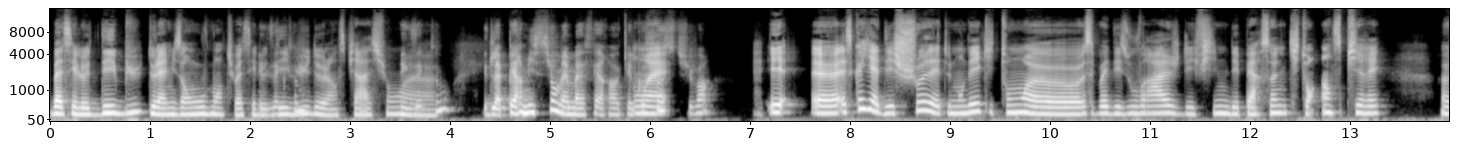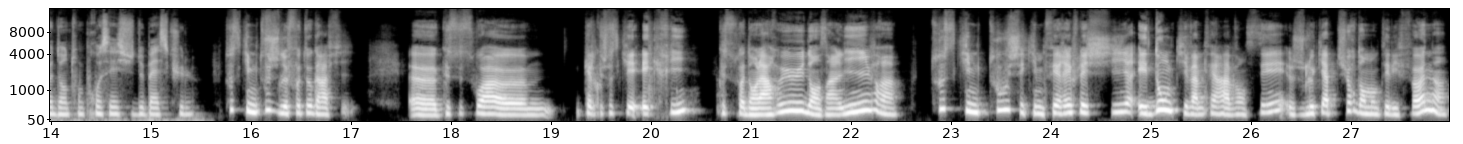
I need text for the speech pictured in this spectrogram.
bah, c'est le début de la mise en mouvement, tu vois, c'est le début de l'inspiration. Exactement. Et de la permission même à faire quelque chose, tu vois. Et est-ce qu'il y a des choses à te demander qui t'ont, ça peut être des ouvrages, des films, des personnes qui t'ont inspiré dans ton processus de bascule? Tout ce qui me touche, je le photographie. que ce soit quelque chose qui est écrit, que ce soit dans la rue, dans un livre, tout ce qui me touche et qui me fait réfléchir et donc qui va me faire avancer, je le capture dans mon téléphone.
